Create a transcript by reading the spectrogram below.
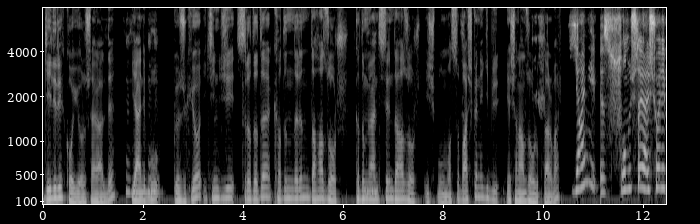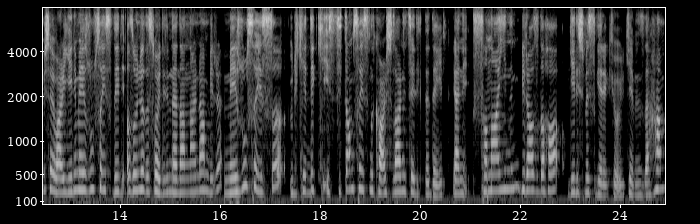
geliri koyuyoruz herhalde. Yani bu gözüküyor. İkinci sırada da kadınların daha zor, kadın mühendislerin daha zor iş bulması. Başka ne gibi yaşanan zorluklar var? Yani e, sonuçta yani şöyle bir şey var. Yeni mezun sayısı dedi az önce de söylediğim nedenlerden biri. Mezun sayısı ülkedeki istihdam sayısını karşılar nitelikte değil. Yani sanayinin biraz daha gelişmesi gerekiyor ülkemizde. Hem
